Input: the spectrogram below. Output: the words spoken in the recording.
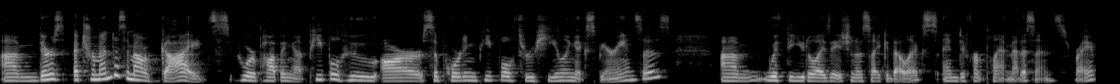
um, there's a tremendous amount of guides who are popping up, people who are supporting people through healing experiences um, with the utilization of psychedelics and different plant medicines, right?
